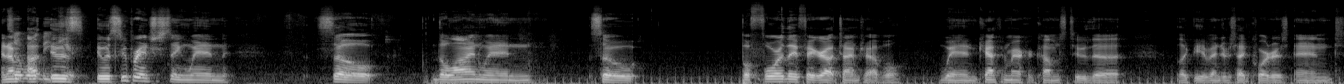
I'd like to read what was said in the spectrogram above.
And so I'm, we'll I, it was cur- it was super interesting when, so, the line when, so, before they figure out time travel, when Captain America comes to the, like the Avengers headquarters and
